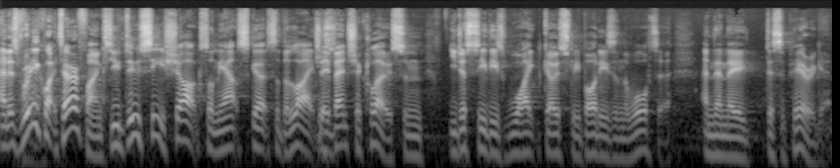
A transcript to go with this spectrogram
And it's really quite terrifying because you do see sharks on the outskirts of the light. they venture close and you just see these white ghostly bodies in the water and then they disappear again.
